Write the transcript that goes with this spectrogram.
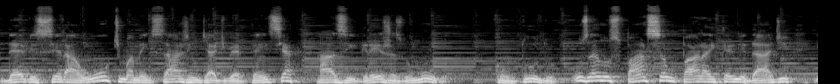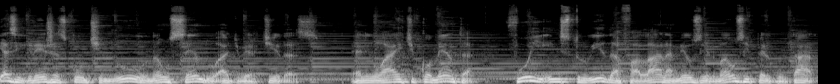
deve ser a última mensagem de advertência às igrejas do mundo. Contudo, os anos passam para a eternidade e as igrejas continuam não sendo advertidas. Ellen White comenta: Fui instruída a falar a meus irmãos e perguntar:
